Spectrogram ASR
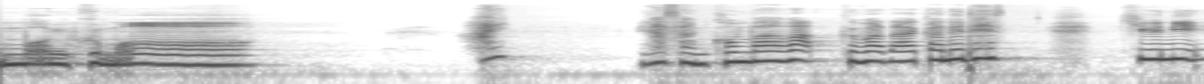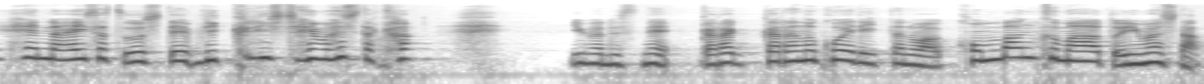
んばんくまはい。皆さんこんばんは、熊田茜です。急に変な挨拶をしてびっくりしちゃいましたか？今ですね、ガラッガラの声で言ったのは、こんばんくまと言いました。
